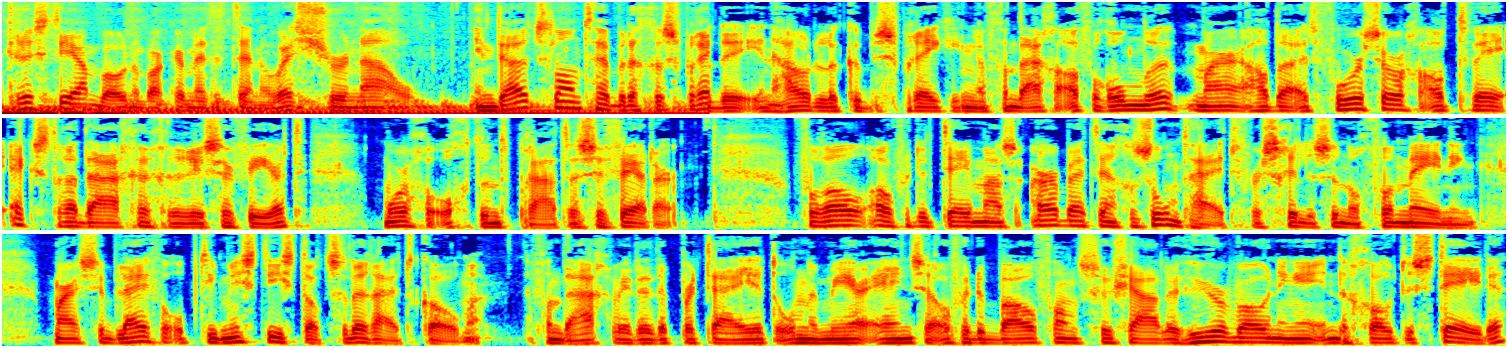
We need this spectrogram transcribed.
Christian Bonenbakker met het NOS Journaal. In Duitsland hebben de gesprekken de inhoudelijke besprekingen vandaag afronden... maar hadden uit voorzorg al twee extra dagen gereserveerd. Morgenochtend praten ze verder. Vooral over de thema's arbeid en gezondheid verschillen ze nog van mening. Maar ze blijven optimistisch dat ze eruit komen. Vandaag werden de partijen het onder meer eens over de bouw van sociale huurwoningen in de grote steden.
